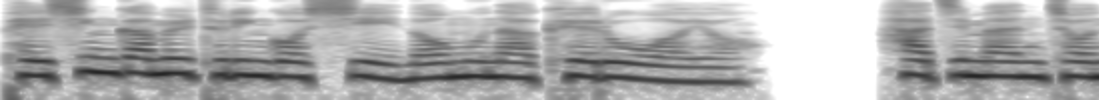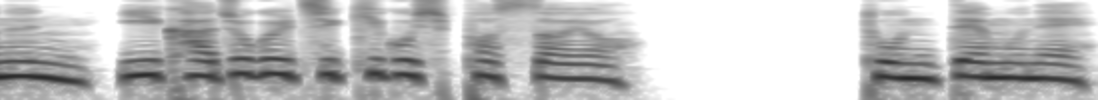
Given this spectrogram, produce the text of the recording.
배신감을 드린 것이 너무나 괴로워요. 하지만 저는 이 가족을 지키고 싶었어요. 돈 때문에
